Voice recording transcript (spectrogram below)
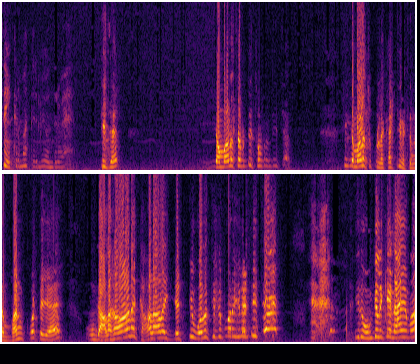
சீக்கிரமா திரும்பி வந்துருவேன். டீச்சர் என் மனசை விட்டு சொல்றேன் டீச்சர் என் மனசுக்குள்ள கட்டி வச்சிருந்த மண் கோட்டைய உங்க அழகான காலால எட்டி உதச்சிட்டு போறீங்களே டீச்சர் இது உங்களுக்கே நியாயமா?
